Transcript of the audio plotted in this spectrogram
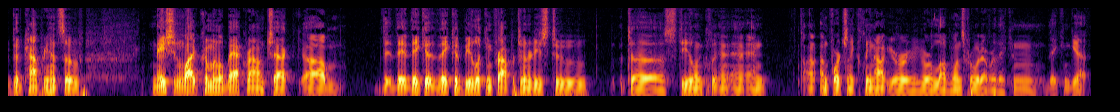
good comprehensive nationwide criminal background check, um, they, they, could they could be looking for opportunities to to steal and, cle- and, and unfortunately clean out your, your loved ones for whatever they can they can get.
